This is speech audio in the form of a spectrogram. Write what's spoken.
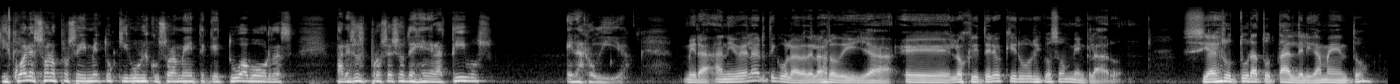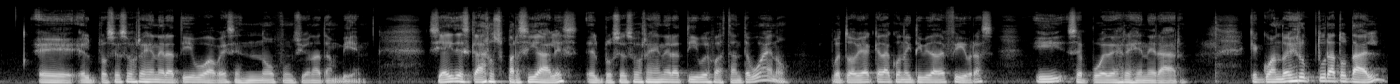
¿Y cuáles son los procedimientos quirúrgicos solamente que tú abordas para esos procesos degenerativos en la rodilla? Mira, a nivel articular de la rodilla, eh, los criterios quirúrgicos son bien claros. Si hay ruptura total del ligamento, eh, el proceso regenerativo a veces no funciona tan bien. Si hay desgarros parciales, el proceso regenerativo es bastante bueno, pues todavía queda conectividad de fibras y se puede regenerar. Que cuando hay ruptura total,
